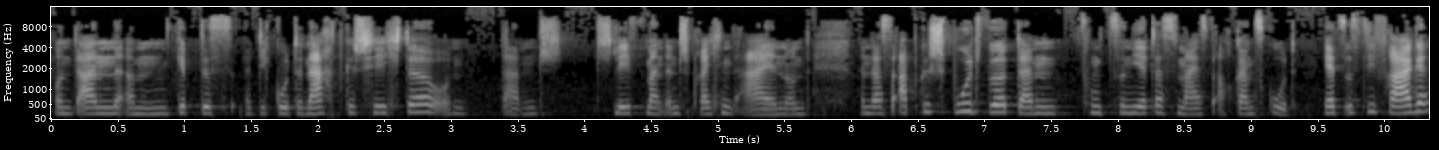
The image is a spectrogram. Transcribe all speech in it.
und dann ähm, gibt es die gute Nachtgeschichte und dann schläft man entsprechend ein. Und wenn das abgespult wird, dann funktioniert das meist auch ganz gut. Jetzt ist die Frage,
